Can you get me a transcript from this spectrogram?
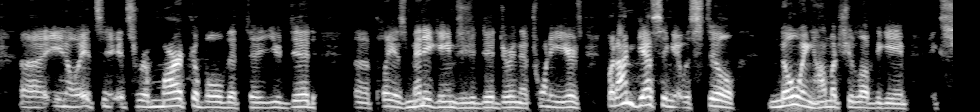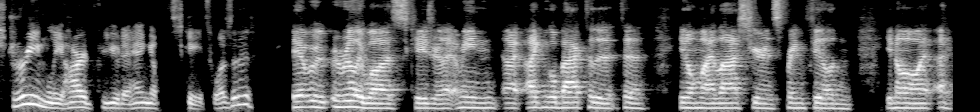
uh you know it's it's remarkable that uh, you did uh, play as many games as you did during that 20 years. But I'm guessing it was still knowing how much you love the game extremely hard for you to hang up the skates, wasn't it? It, it really was, Kaiser. I mean, I, I, can go back to the to you know my last year in Springfield, and you know I, I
